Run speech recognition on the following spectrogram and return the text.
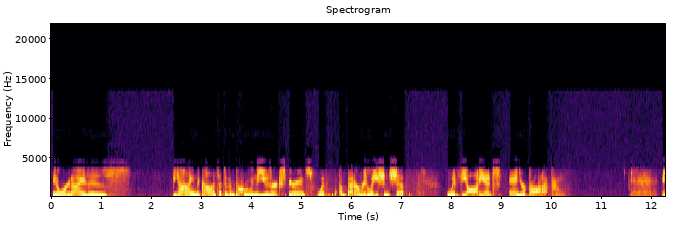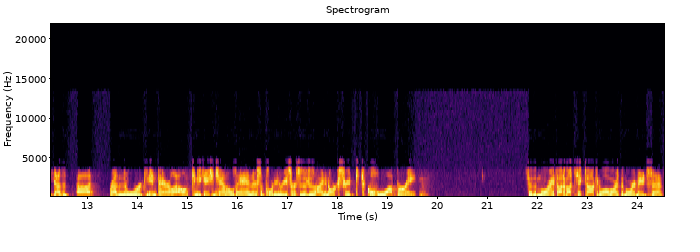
It organizes behind the concept of improving the user experience with a better relationship with the audience and your product. It does uh, rather than working in parallel, communication channels and their supporting resources are designed and orchestrated to cooperate. So the more I thought about TikTok and Walmart, the more it made sense.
